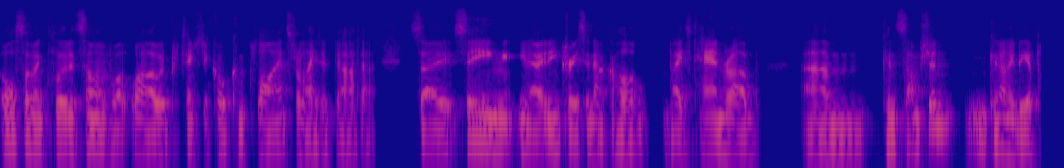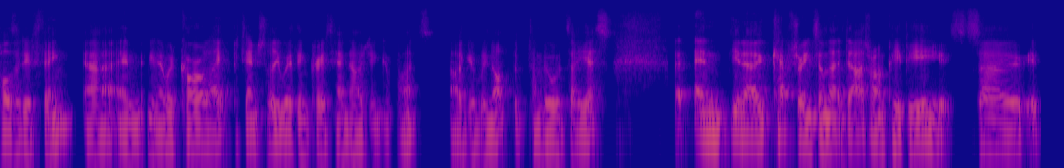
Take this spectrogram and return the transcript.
also included some of what I would potentially call compliance related data. So seeing, you know, an increase in alcohol based hand rub um, consumption can only be a positive thing, uh, and you know would correlate potentially with increased hand hygiene compliance. Arguably not, but some people would say yes. And you know, capturing some of that data on PPE use. So it,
